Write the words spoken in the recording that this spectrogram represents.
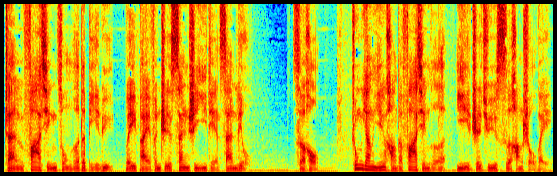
占发行总额的比率为百分之三十一点三六。此后，中央银行的发行额一直居四行首位。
